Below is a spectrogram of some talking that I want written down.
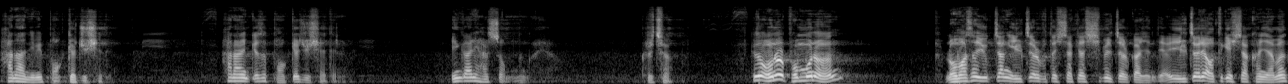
하나님이 벗겨주셔야 됩니다. 하나님께서 벗겨주셔야 거예요. 인간이 할 수 없는 거예요. 그렇죠? 그래서 오늘 본문은 로마서 6장 1절부터 시작해서 11절까지인데요. 1절에 어떻게 시작하냐면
